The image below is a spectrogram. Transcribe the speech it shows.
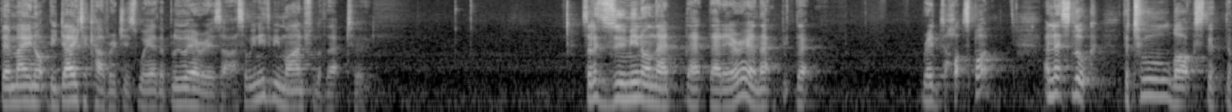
there may not be data coverages where the blue areas are, so we need to be mindful of that too. So let's zoom in on that, that, that area and that, that red hotspot, and let's look the toolbox, the, the,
